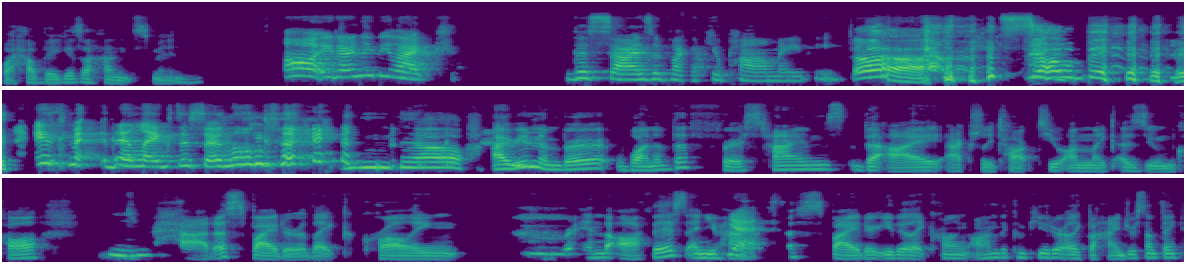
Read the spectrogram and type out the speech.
what how big is a huntsman? Oh, it'd only be like the size of like your palm, maybe. Ah, it's so big. It's their legs are so long no, I remember one of the first times that I actually talked to you on like a Zoom call Mm. had a spider like crawling you were in the office and you have yes. a spider either like crawling on the computer or like behind you or something.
